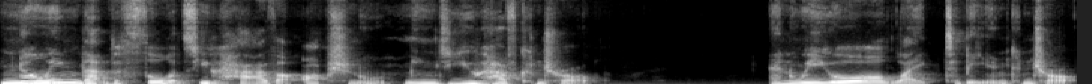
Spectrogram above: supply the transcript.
Knowing that the thoughts you have are optional means you have control. And we all like to be in control.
